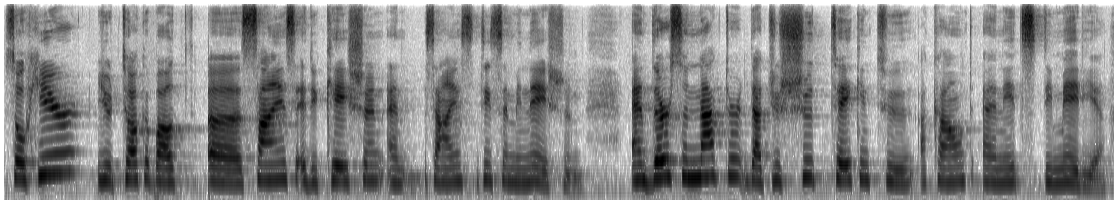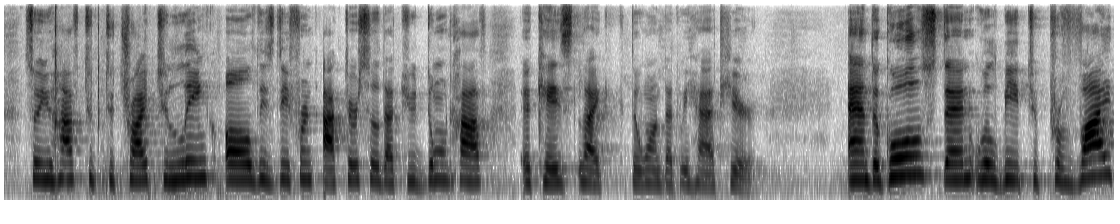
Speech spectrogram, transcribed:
So here you talk about uh, science education and science dissemination. And there's an actor that you should take into account, and it's the media. So you have to, to try to link all these different actors so that you don't have a case like the one that we had here. And the goals then will be to provide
